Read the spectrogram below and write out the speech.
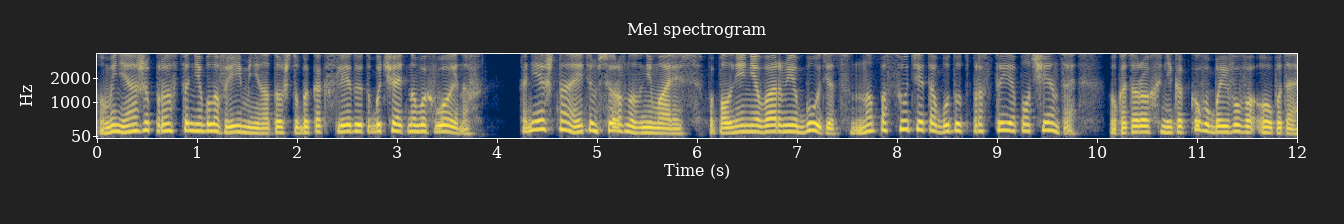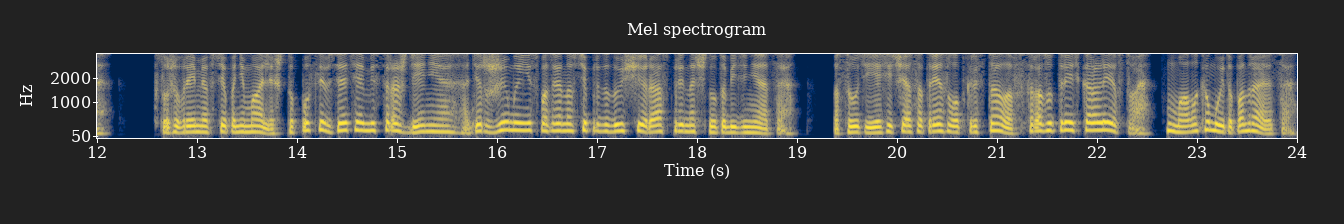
У меня же просто не было времени на то, чтобы как следует обучать новых воинов. Конечно, этим всё равно занимались. Пополнение в армии будет, но по сути это будут простые ополченцы, у которых никакого боевого опыта. В то же время все понимали, что после взятия месторождения одержимые, несмотря на все предыдущие распри, начнут объединяться. По сути, я сейчас отрезал от кристаллов сразу треть королевства. Мало кому это понравится.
